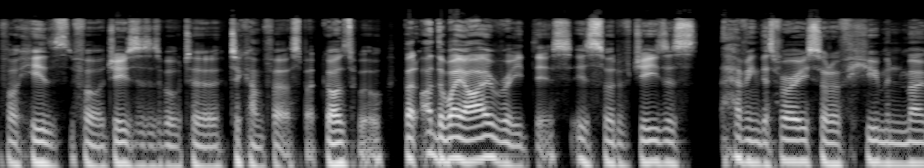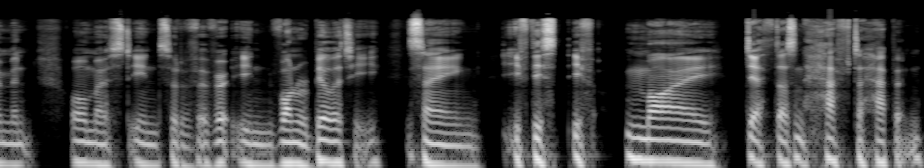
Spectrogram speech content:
for his for Jesus' will to to come first, but God's will. But uh, the way I read this is sort of Jesus having this very sort of human moment, almost in sort of ver- in vulnerability, saying, "If this, if my death doesn't have to happen,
